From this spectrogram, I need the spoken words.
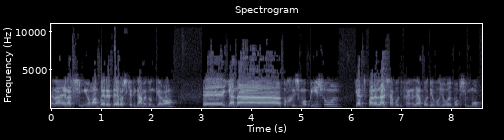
ένα, ένα σημείωμα περαιτέρω σχετικά με τον καιρό ε, για να το χρησιμοποιήσουν για τις παρελάσεις από ό,τι φαίνεται. Από ό,τι έχω και εγώ υπόψη μου,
